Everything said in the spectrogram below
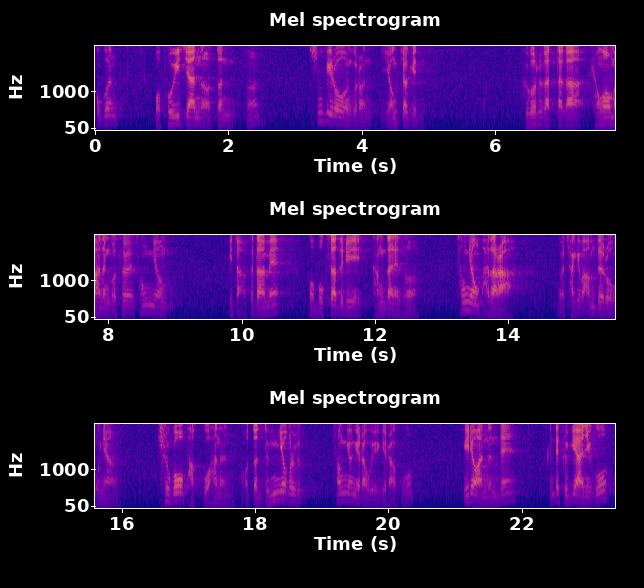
혹은 뭐 보이지 않는 어떤 어? 신비로운 그런 영적인 그것을 갖다가 경험하는 것을 성령이다. 그 다음에 뭐 목사들이 강단에서 성령 받아라. 자기 마음대로 그냥 주고 받고 하는 어떤 능력을 성령이라고 얘기를 하고 이래 왔는데 근데 그게 아니고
